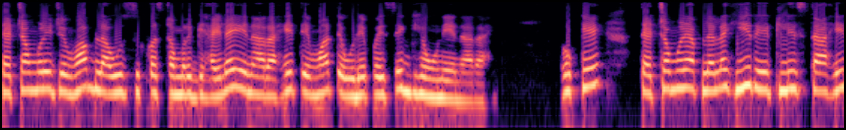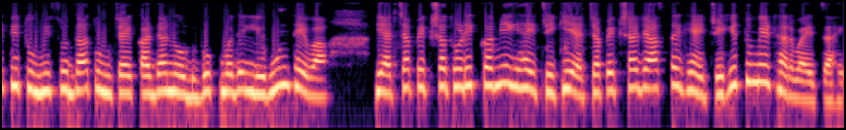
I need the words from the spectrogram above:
त्याच्यामुळे जेव्हा ब्लाऊज कस्टमर घ्यायला येणार आहे तेव्हा तेवढे पैसे घेऊन येणार आहे. ओके? त्याच्यामुळे आपल्याला ही रेट लिस्ट आहे ती तुम्ही सुद्धा तुमच्या एखाद्या नोटबुकमध्ये लिहून ठेवा. याच्यापेक्षा थोडी कमी घ्यायची की याच्यापेक्षा जास्त घ्यायची हे तुम्ही ठरवायचं आहे.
